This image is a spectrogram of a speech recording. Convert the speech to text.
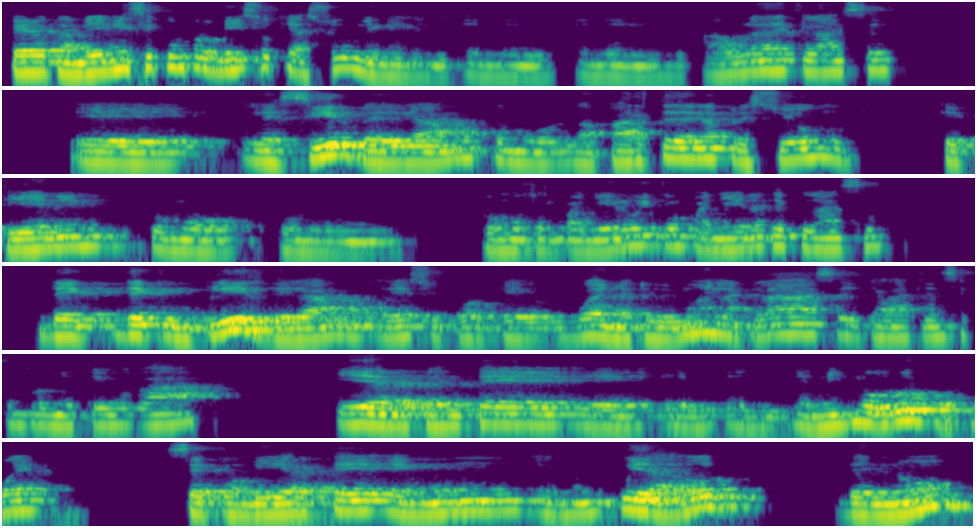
pero también ese compromiso que asumen en, en el, en el aula de clase eh, les sirve, digamos, como la parte de la presión que tienen como, como, como compañeros y compañeras de clase de, de cumplir, digamos, eso, porque, bueno, estuvimos en la clase y cada quien se comprometió a, y de repente eh, el, el- mismo grupo, pues, se convierte en un, en un cuidador de no,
